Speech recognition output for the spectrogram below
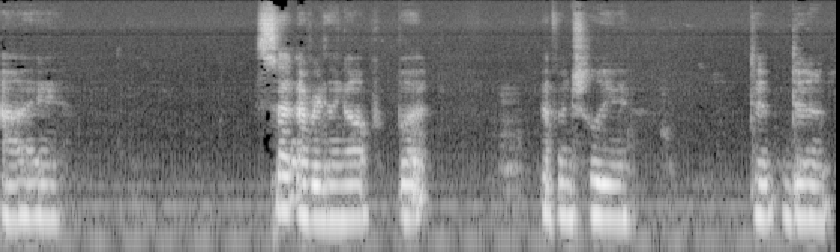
I set everything up but eventually did, didn't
